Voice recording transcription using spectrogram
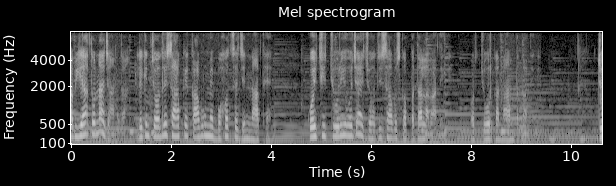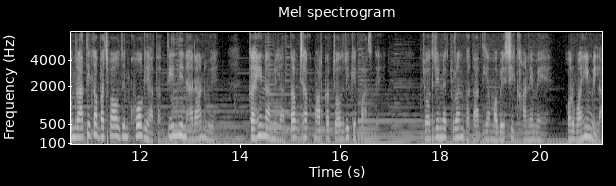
अब यह तो ना जानता, लेकिन चौधरी साहब के काबू में बहुत से जिन्नात हैं। कोई चीज़ चोरी हो जाए, चौधरी साहब उसका पता लगा देंगे और चोर का नाम बता देंगे। जुमराती का बचपा उस दिन खो गया था, तीन दिन हैरान हुए। कहीं ना मिला, तब झक मारकर चौधरी के पास गए। चौधरी ने तुरंत बता दिया, मवेशी खाने में है, और वहीं मिला।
